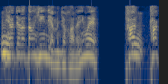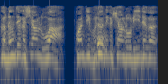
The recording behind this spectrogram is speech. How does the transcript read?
嗯你要叫他当心点嘛就好了，因为他嗯他可能这个香炉啊，观地菩萨嗯那个香炉离这个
